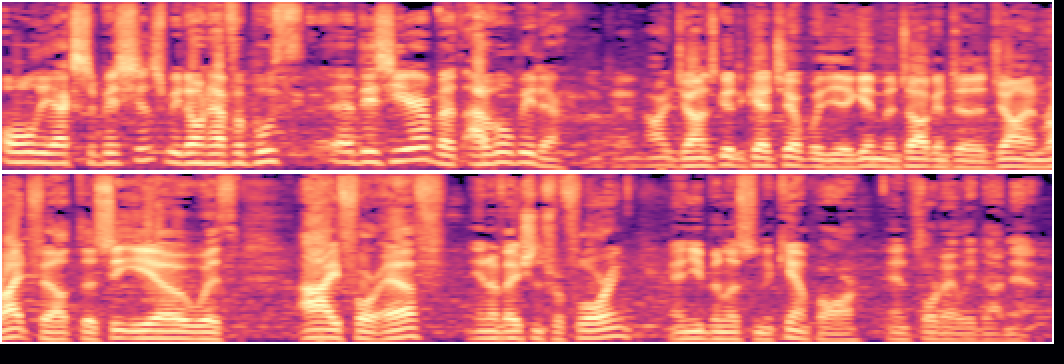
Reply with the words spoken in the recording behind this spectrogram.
all the exhibitions. We don't have a booth uh, this year, but I will be there. Okay. All right, John, it's good to catch up with you. Again, been talking to John Rietveld, the CEO with I4F, Innovations for Flooring, and you've been listening to Kemp and FloorDaily.net.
